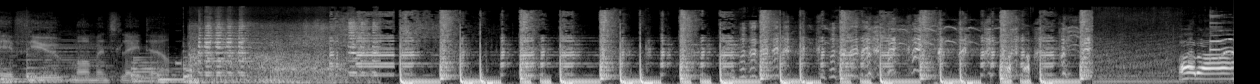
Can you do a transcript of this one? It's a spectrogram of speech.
A few moments later. Para.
